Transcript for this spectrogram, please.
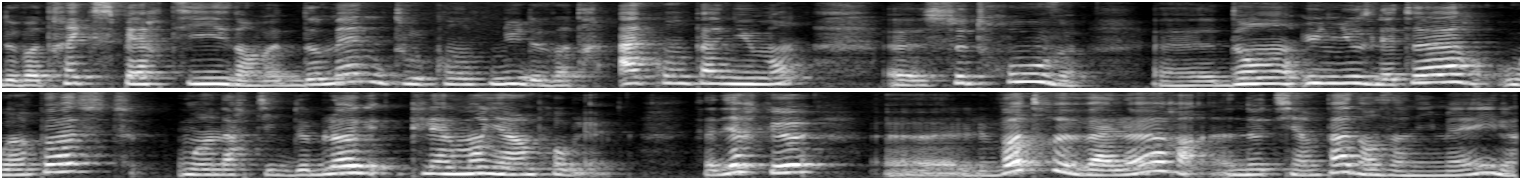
de votre expertise dans votre domaine, tout le contenu de votre accompagnement euh, se trouve euh, dans une newsletter ou un post ou un article de blog, clairement il y a un problème. C'est-à-dire que votre valeur ne tient pas dans un email,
